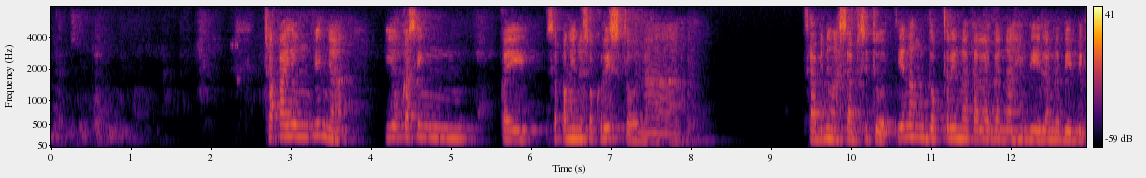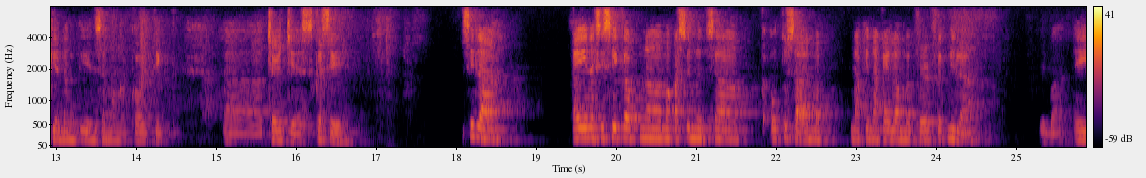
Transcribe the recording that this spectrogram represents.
ng gusto Pablo. Tsaka yung, yun nga, yung kasing kay sa Panginoon sa Kristo na sabi niyo nga substitute. Yan ang doktrina talaga na hindi lang nabibigyan ng diin sa mga cultic ah, churches kasi sila ay nagsisikap na makasunod sa kautusan na kinakailangan ma-perfect nila, 'di ba? Ay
